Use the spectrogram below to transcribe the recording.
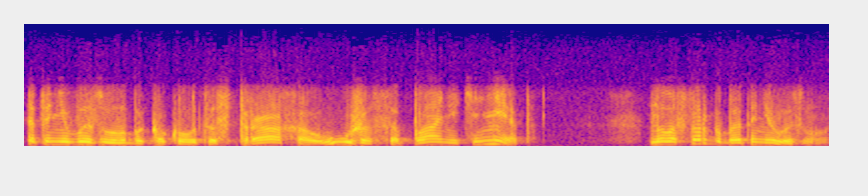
Это не вызвало бы какого-то страха, ужаса, паники. Нет. Но восторга бы это не вызвало.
